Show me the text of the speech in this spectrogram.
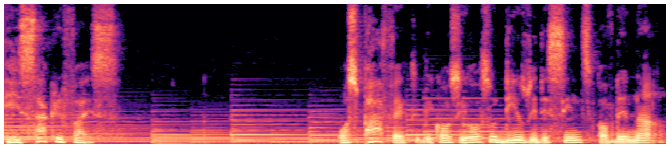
his sacrifice was perfect because he also deals with the sins of the now.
